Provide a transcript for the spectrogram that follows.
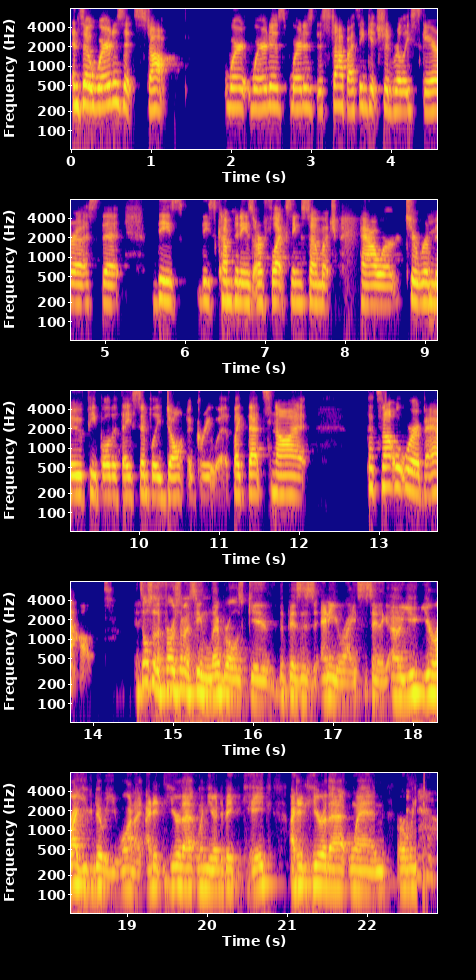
And so, where does it stop? Where where does where does this stop? I think it should really scare us that these these companies are flexing so much power to remove people that they simply don't agree with. Like that's not that's not what we're about. It's also the first time I've seen liberals give the business any rights to say like, oh, you you're right, you can do what you want. I, I didn't hear that when you had to bake a cake. I didn't hear that when or when you're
